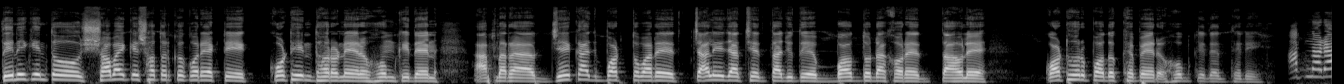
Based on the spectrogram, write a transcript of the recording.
তিনি কিন্তু সবাইকে সতর্ক করে একটি কঠিন ধরনের হুমকি দেন। আপনারা যে কাজ বর্তমানে চালিয়ে যাচ্ছেন তা যদি বন্ধ না করেন তাহলে কঠোর পদক্ষেপের হুমকি দেন তিনি। আপনারা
